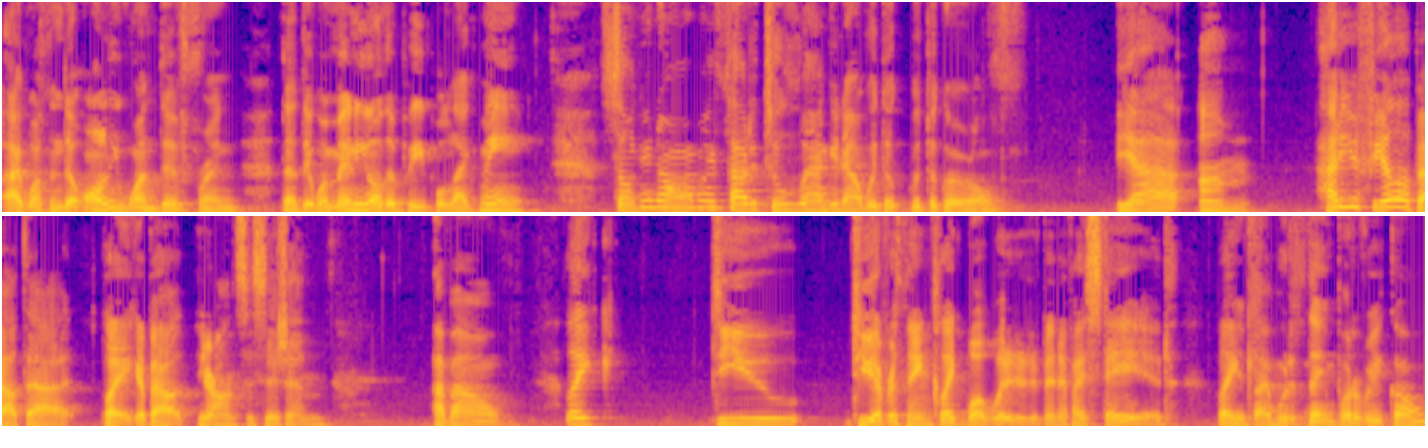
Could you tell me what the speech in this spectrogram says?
I wasn't the only one different, that there were many other people like me. So, you know, I started to hanging out with the, with the girls. Yeah. Um, how do you feel about that? Like about your aunt's decision? About, Like, do you do you ever think like what would it have been if I stayed? Like, if I would have stayed in Puerto Rico?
